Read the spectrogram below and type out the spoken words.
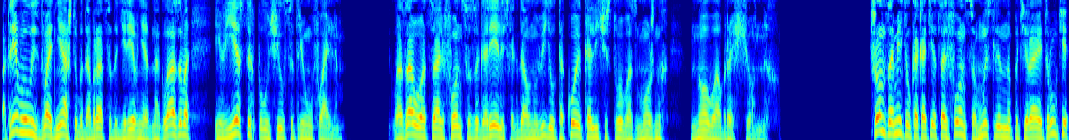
Потребовалось два дня, чтобы добраться до деревни Одноглазого, и въезд их получился триумфальным. Глаза у отца Альфонса загорелись, когда он увидел такое количество возможных новообращенных. Шон заметил, как отец Альфонса мысленно потирает руки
